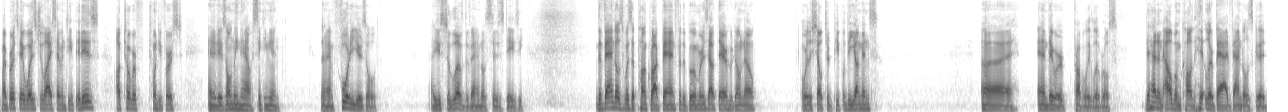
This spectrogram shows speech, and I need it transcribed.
My birthday was July 17th. It is October 21st, and it is only now sinking in that I am 40 years old. I used to love the Vandals, says Daisy. The Vandals was a punk rock band for the boomers out there who don't know, or the sheltered people, the youngins. Uh, and they were probably liberals. They had an album called Hitler Bad, Vandals Good.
